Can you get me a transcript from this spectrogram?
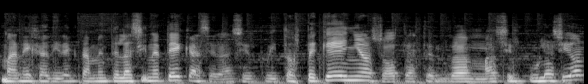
maneja directamente la cineteca serán circuitos pequeños, otras tendrán más circulación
